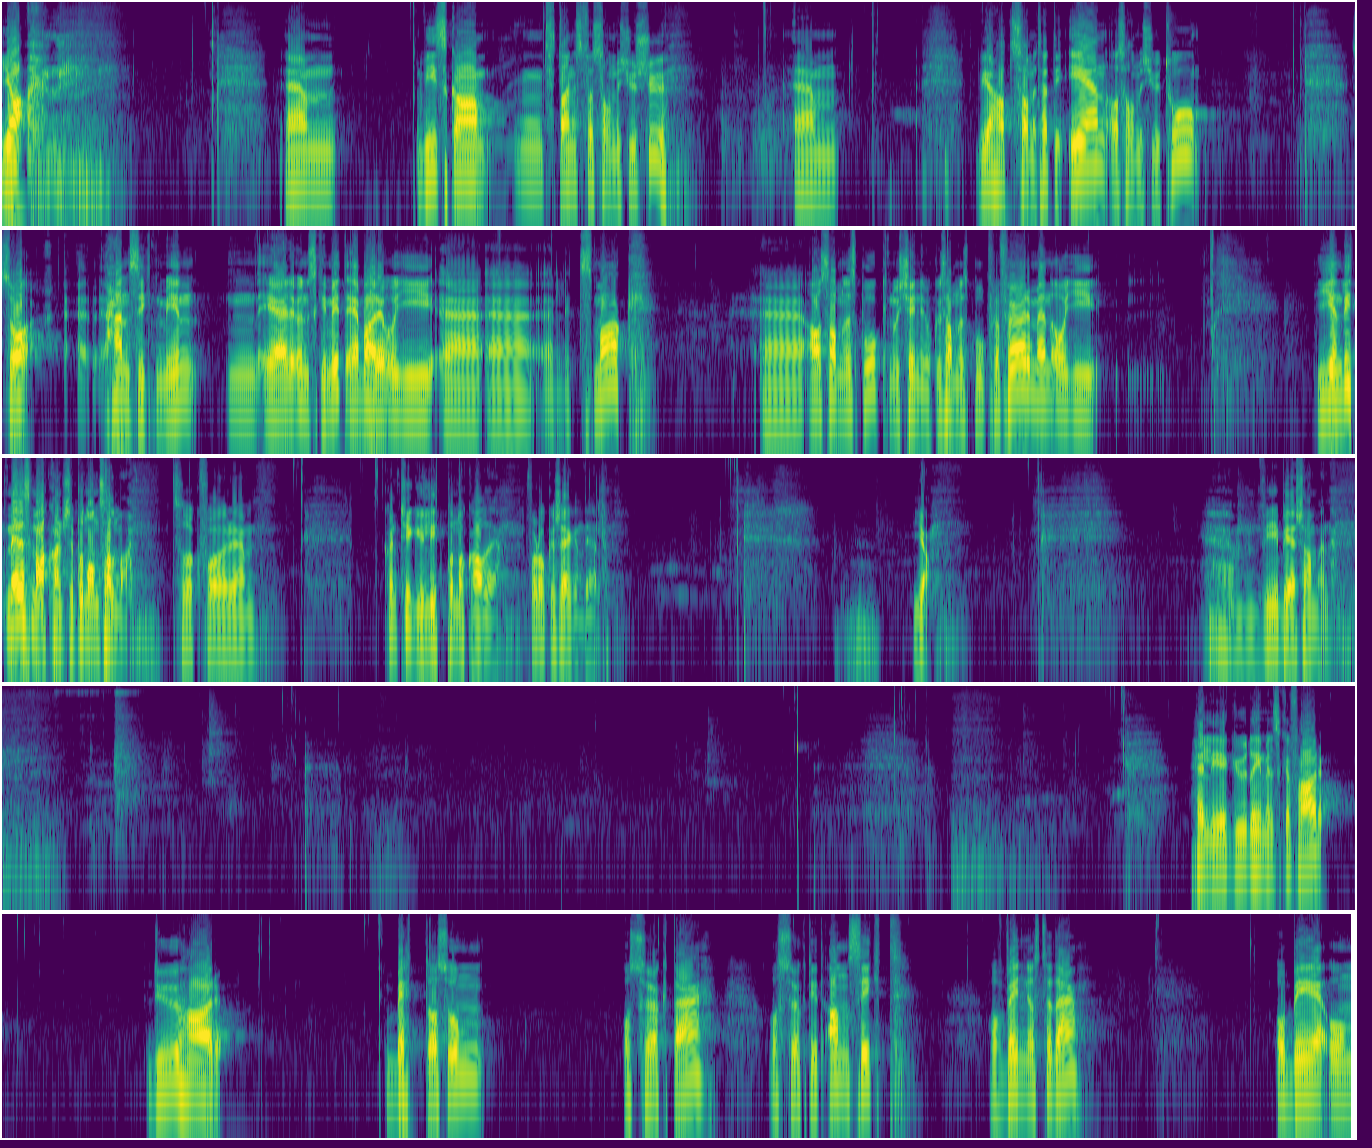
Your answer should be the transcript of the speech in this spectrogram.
Ja um, Vi skal stans stanse for Salme 27. Um, vi har hatt Salme 31 og Salme 22. Så uh, hensikten min, mm, er, eller ønsket mitt, er bare å gi uh, litt smak av Salmenes bok. Nå kjenner dere Salmenes bok fra før, men å gi, gi en litt mer smak kanskje på noen salmer. Så dere får, kan tygge litt på noe av det for deres egen del. Ja. Vi ber sammen. Hellige Gud og himmelske Far. Du har bedt oss om å søke deg og søke ditt ansikt og venne oss til deg og be om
